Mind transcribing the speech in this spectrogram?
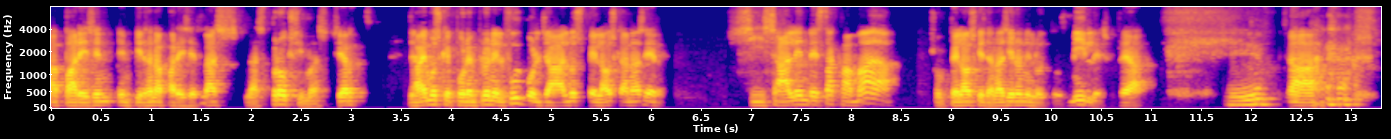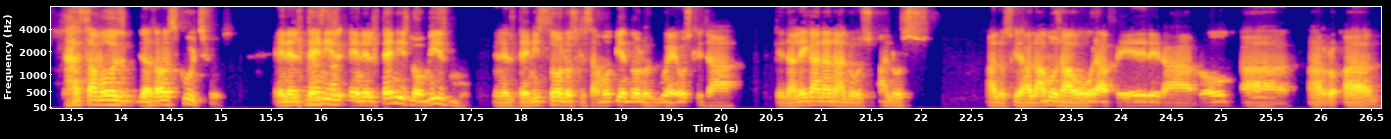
aparecen, empiezan a aparecer las, las próximas, ¿cierto? Ya vemos que, por ejemplo, en el fútbol, ya los pelados que van a ser, si salen de esta camada, son pelados que ya nacieron en los 2000, o sea, ya, ya, estamos, ya estamos escuchos. En el tenis, en el tenis lo mismo. En el tenis todos los que estamos viendo, los nuevos que ya que ya le ganan a los, a los, a los que hablamos ahora, a Federer, a Rock, a, a, a,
